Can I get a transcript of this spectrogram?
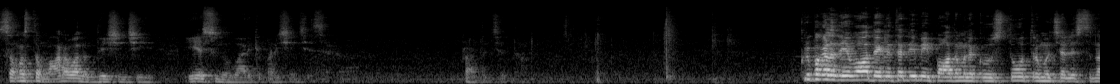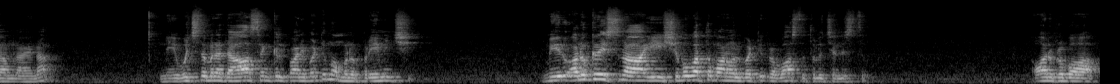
సమస్త మానవాలను ఉద్దేశించి యేసును వారికి పరిచయం చేశాడు. ప్రార్థన చేద్దాం. కృపగల దేవా దగ్గర తండ్రి మీ పాదములకు స్తోత్రము చెల్లిస్తున్నాం నాయన. నీ ఉచితమైన దయాసంకల్పాన్ని బట్టి మమ్మల్ని ప్రేమించి మీరు అనుగ్రహిస్తున్న ఈ శుభవర్తమానాలను బట్టి ప్రభాస్తుతులు చెల్లిస్తూ. అవును ప్రభా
